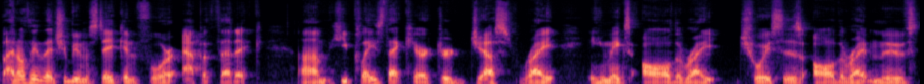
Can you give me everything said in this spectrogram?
but I don't think that should be mistaken for apathetic. Um, he plays that character just right. And he makes all the right choices, all the right moves.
